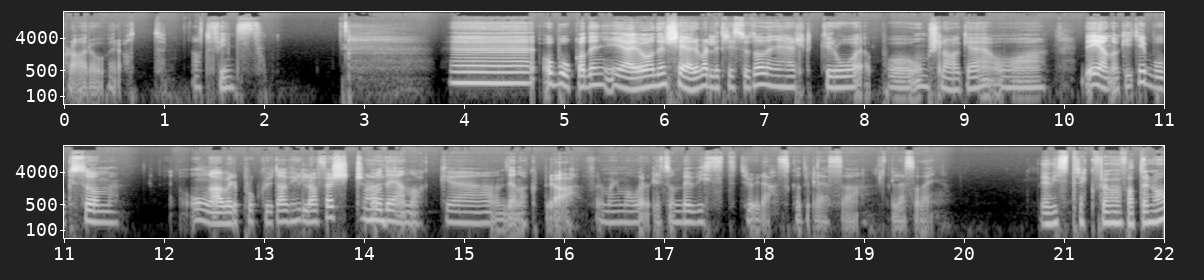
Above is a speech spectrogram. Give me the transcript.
klar over at, at fins. Eh, og boka den er jo, den ser jo veldig trist ut. da. Den er helt grå på omslaget. Og det er nok ikke ei bok som unger vil plukke ut av hylla først. Nei. Og det er, nok, eh, det er nok bra, for man må være litt sånn bevisst, tror jeg, skal du lese, lese den. Bevisst trekk fra forfatter nå,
